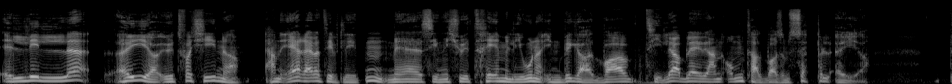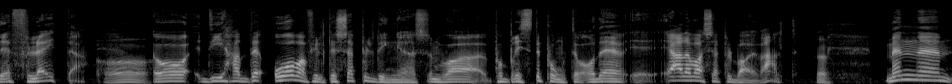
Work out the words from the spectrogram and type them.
lille øya utenfor Kina han er relativt liten, med sine 23 millioner innbyggere. Var, tidligere ble han omtalt bare som søppeløya. Det fløyt der. Oh. Og de hadde overfylte søppeldynger som var på bristepunktet, og det, ja, det var søppel bare overalt. Ja. Men eh,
